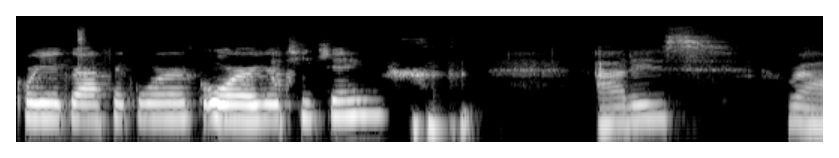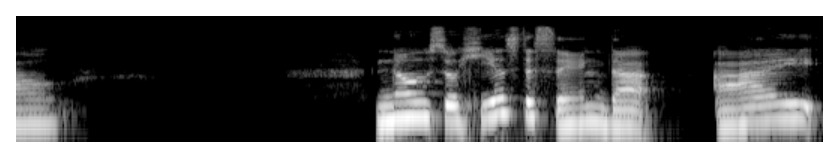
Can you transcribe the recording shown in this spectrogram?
choreographic work or your teaching? Artists, well, no, so here's the thing that I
